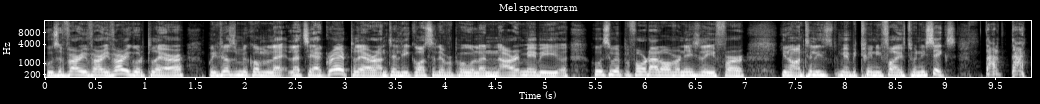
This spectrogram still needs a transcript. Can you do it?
who's a very, very, very good player, but he doesn't become, let's say, a great player until he goes to Liverpool, and or maybe uh, who was he with before that over in Italy for, you know, until he's maybe 25, 26. That that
